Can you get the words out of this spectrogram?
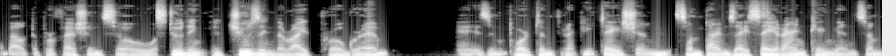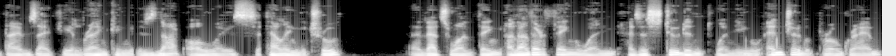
about the profession. So student choosing the right program is important. Reputation. Sometimes I say ranking and sometimes I feel ranking is not always telling the truth. Uh, that's one thing. Another thing when, as a student, when you enter the program,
